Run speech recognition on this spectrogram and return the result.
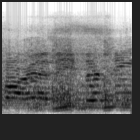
Far end. The 13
